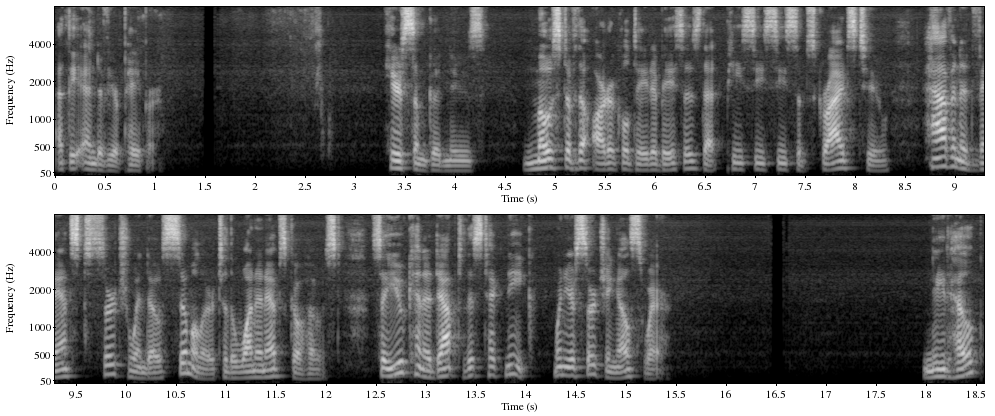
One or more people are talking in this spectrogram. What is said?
at the end of your paper. Here's some good news. Most of the article databases that PCC subscribes to have an advanced search window similar to the one in EBSCOhost, so you can adapt this technique when you're searching elsewhere. Need help?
